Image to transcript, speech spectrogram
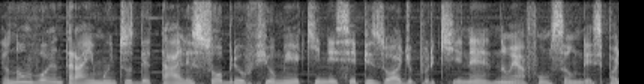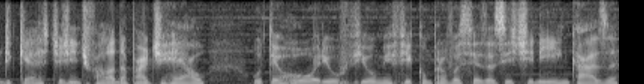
Eu não vou entrar em muitos detalhes sobre o filme aqui nesse episódio, porque né, não é a função desse podcast, a gente fala da parte real. O terror e o filme ficam para vocês assistirem em casa.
